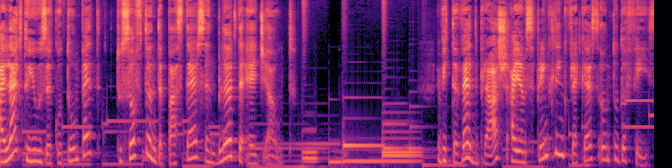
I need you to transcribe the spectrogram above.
I like to use a cotton pad to soften the pastels and blur the edge out. With a wet brush, I am sprinkling freckles onto the face.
